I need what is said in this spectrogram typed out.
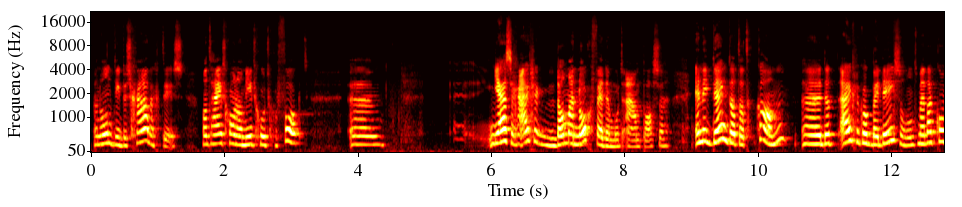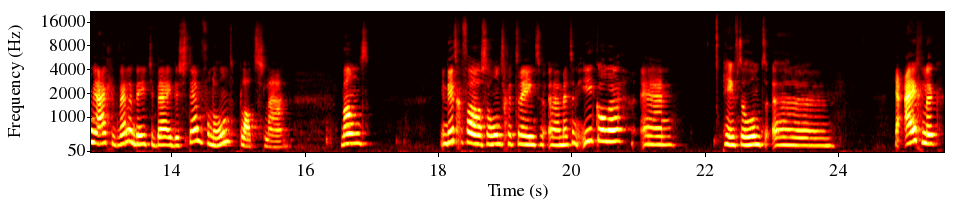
een hond die beschadigd is. Want hij is gewoon al niet goed gefokt. Uh, ja, zich eigenlijk dan maar nog verder moet aanpassen. En ik denk dat dat kan. Uh, dat eigenlijk ook bij deze hond. Maar dan kom je eigenlijk wel een beetje bij de stem van de hond plat slaan. Want in dit geval is de hond getraind uh, met een e-collar. En heeft de hond ja, eigenlijk,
